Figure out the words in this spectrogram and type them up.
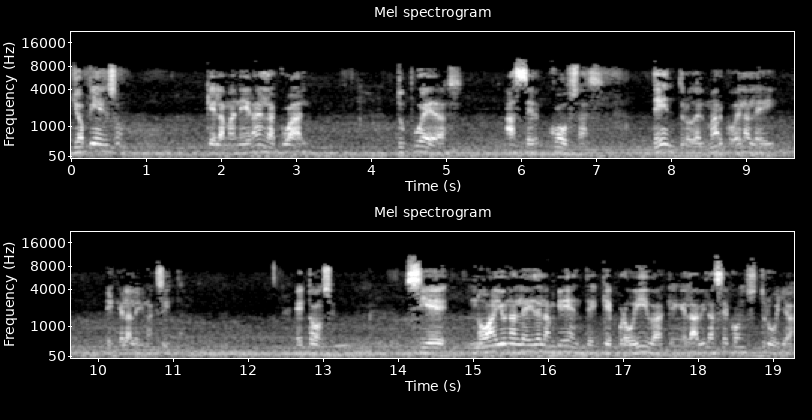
yo pienso que la manera en la cual tú puedas hacer cosas dentro del marco de la ley es que la ley no exista. Entonces, si no hay una ley del ambiente que prohíba que en el Ávila se construya,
